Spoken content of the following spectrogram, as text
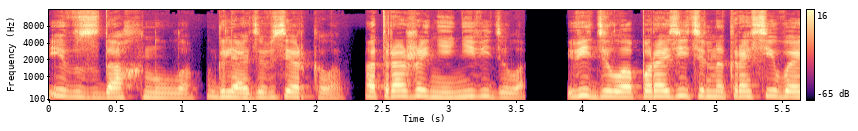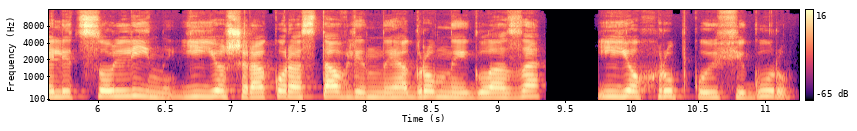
и вздохнула, глядя в зеркало. Отражения не видела. Видела поразительно красивое лицо Лины, ее широко расставленные огромные глаза, ее хрупкую фигуру.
